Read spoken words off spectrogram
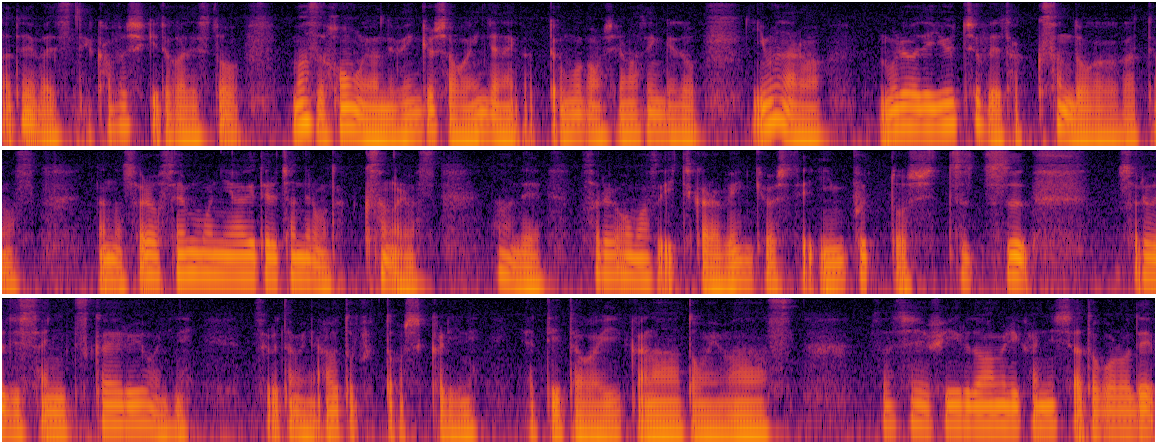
例えばですね株式とかですとまず本を読んで勉強した方がいいんじゃないかって思うかもしれませんけど今なら無料で YouTube でたくさん動画が上がってます。なのでそれを専門に上げてるチャンネルもたくさんあります。なのでそれをまず一から勉強してインプットしつつそれを実際に使えるようにねするためにアウトプットもしっかりねやっていった方がいいかなと思います。そしてフィールドアメリカにしたところで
